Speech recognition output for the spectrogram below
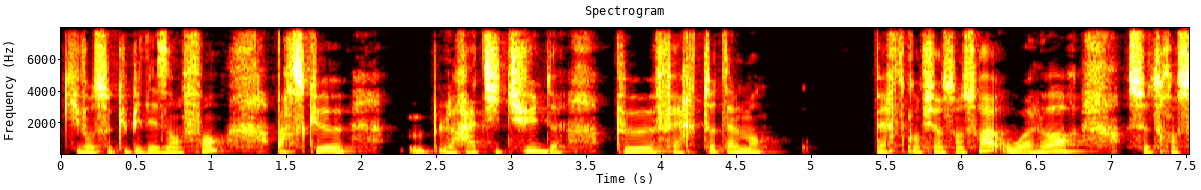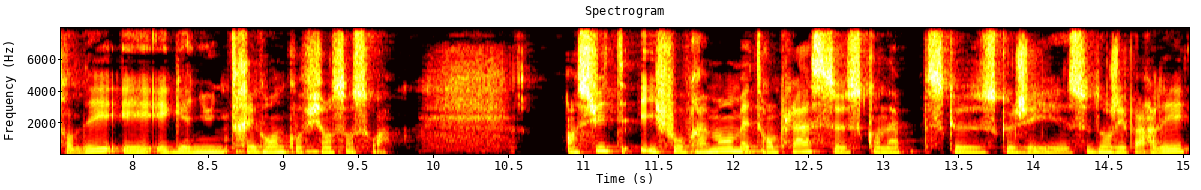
qui vont s'occuper des enfants, parce que leur attitude peut faire totalement perdre confiance en soi ou alors se transcender et gagner une très grande confiance en soi. Ensuite, il faut vraiment mettre en place ce qu'on a, ce que, ce que j'ai, ce dont j'ai parlé,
